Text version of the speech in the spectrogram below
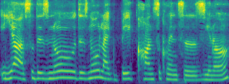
Yeah so there's no there's no like big consequences you know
